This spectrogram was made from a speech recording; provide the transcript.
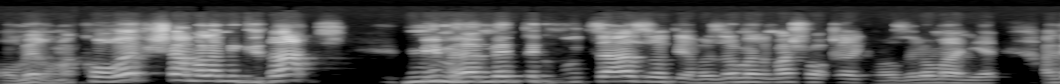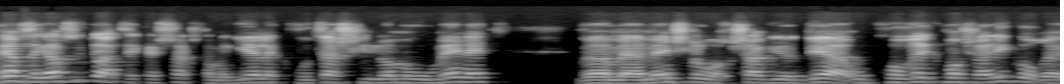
אומר, מה קורה שם על המגרש? מי מאמן את הקבוצה הזאת? אבל זה משהו אחר כבר, זה לא מעניין. אגב, זו גם סיטואציה קשה, כשאתה מגיע לקבוצה שהיא לא מאומנת, והמאמן שלו עכשיו יודע, הוא קורא כמו שאני קורא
